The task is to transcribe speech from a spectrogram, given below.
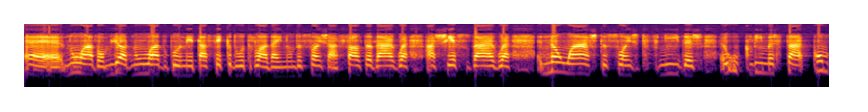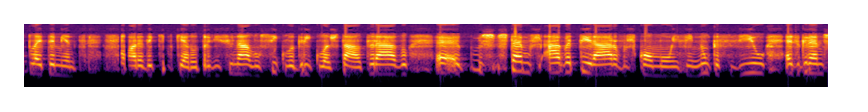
uh, num lado, ou melhor, num lado do planeta há seca, do outro lado há inundações, há falta de água, há excesso de água, não há estações definidas, uh, o clima está completamente fora daquilo que era o tradicional, o ciclo agrícola está alterado, eh, estamos a abater árvores como, enfim, nunca se viu, as grandes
